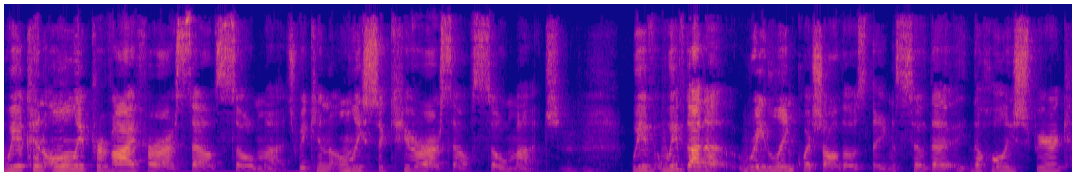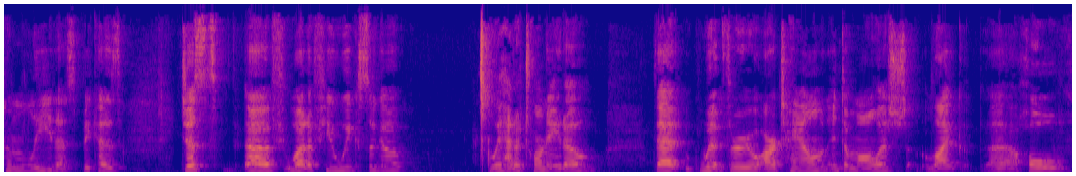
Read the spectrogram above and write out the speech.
We can only provide for ourselves so much. We can only secure ourselves so much. Mm-hmm. We've we've got to relinquish all those things so that the Holy Spirit can lead us. Because just uh, what a few weeks ago, we had a tornado that went through our town and demolished like a whole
